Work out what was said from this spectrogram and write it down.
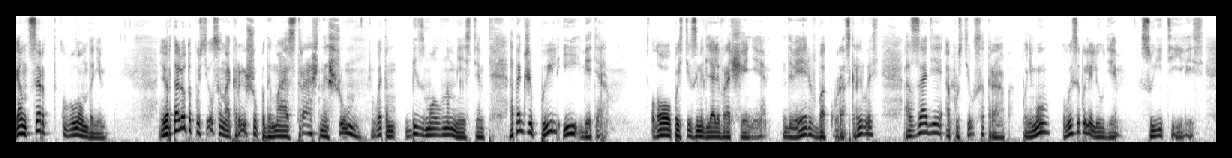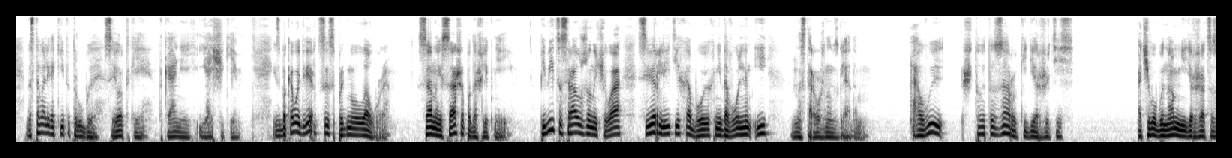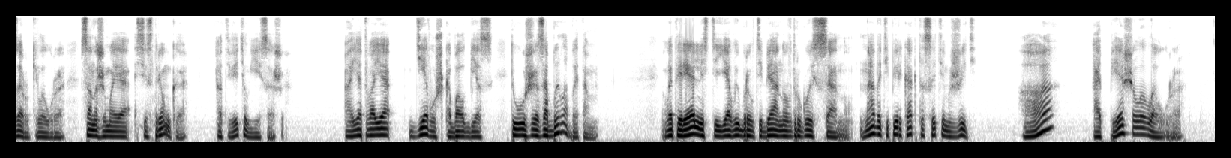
Концерт в Лондоне. Вертолет опустился на крышу, подымая страшный шум в этом безмолвном месте, а также пыль и ветер. Лопасти замедляли вращение. Дверь в боку раскрылась, а сзади опустился трап. По нему высыпали люди, суетились, доставали какие-то трубы, свертки, тканей, ящики. Из боковой дверцы спрыгнула Лаура. Санна и Саша подошли к ней. Певица сразу же начала сверлить их обоих недовольным и настороженным взглядом. «А вы что это за руки держитесь?» «А чего бы нам не держаться за руки, Лаура? Сана же моя сестренка», — ответил ей Саша. «А я твоя девушка, балбес. Ты уже забыл об этом?» «В этой реальности я выбрал тебя, но в другой Сану. Надо теперь как-то с этим жить». «А?» — опешила Лаура.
